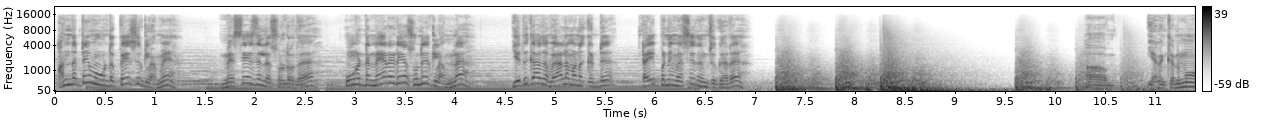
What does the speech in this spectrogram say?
அந்த டைம் உங்கள்கிட்ட பேசிருக்கலாமே. மெசேஜ் இல்லை சொல்றத. உங்கள்கிட்ட நேரடியாக சொல்லியிருக்கலாம்ல எதுக்காக வேலை மெனக்கட்டு டைப் பண்ணி மெசேஜ் அனுப்பிச்சிருக்காரு? ஆம், எனக்கு என்னமோ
